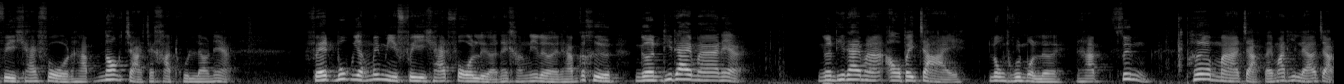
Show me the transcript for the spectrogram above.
Free Cash Flow นะครับ นอกจากจะขาดทุนแล้วเนี่ย Facebook ยังไม่มี Free Cash Flow เหลือในครั้งนี้เลยนะครับ ก็คือเงินที่ได้มาเนี่ย เงินที่ได้มาเอาไปจ่ายลงทุนหมดเลยนะครับ ซึ่ง เพิ่มมาจากไตรมาสที่แล้วจาก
